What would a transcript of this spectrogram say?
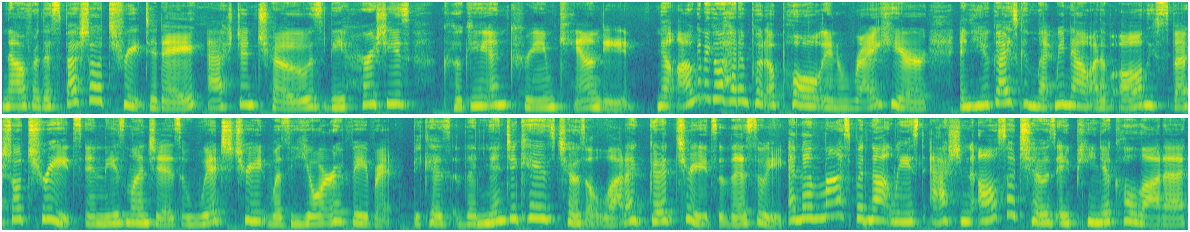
Now for the special treat today, Ashton chose the Hershey's Cookie and Cream Candy. Now I'm gonna go ahead and put a poll in right here and you guys can let me know out of all these special treats in these lunches, which treat was your favorite because the Ninja Kids chose a lot of good treats this week. And then last but not least, Ashton also chose a pina colada.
